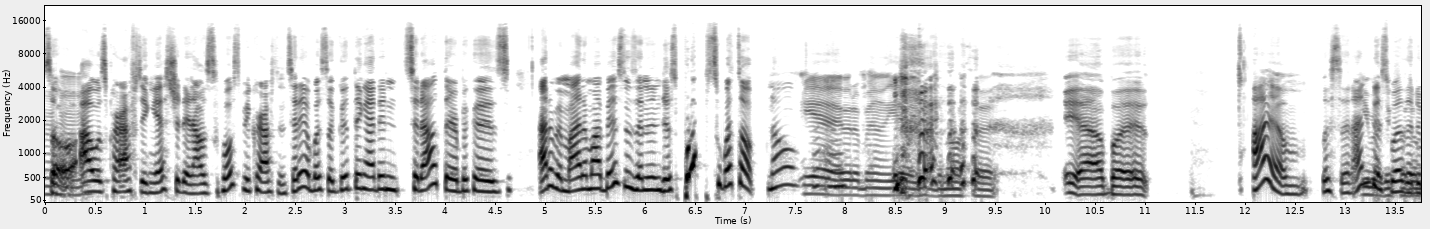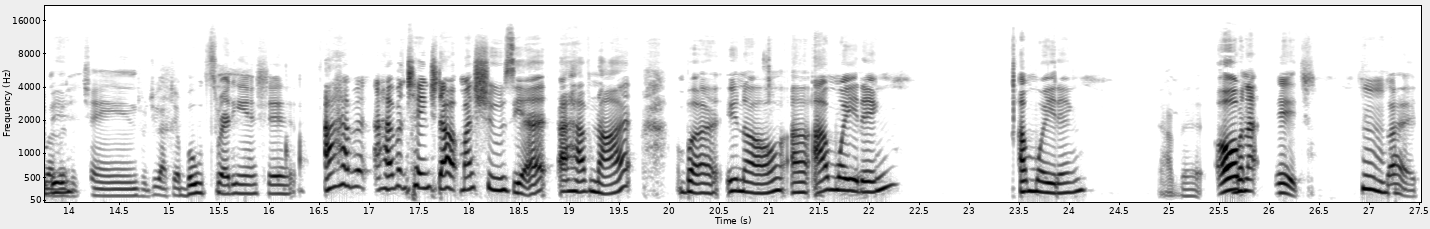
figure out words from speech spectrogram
So Mhm. I was crafting yesterday and I was supposed to be crafting today, but it's a good thing I didn't sit out there because I'd have been minding my business and then just whoop, sweat up. No. yeah, mm-mm. it would have been. Yeah, been. Yeah, but I am listen, I need this weather the to be to change, but you got your boots ready and shit. I haven't I haven't changed out my shoes yet. I have not. But you know, uh, I'm waiting. I'm waiting. I bet. Oh, When I- bitch. Hmm. Go ahead.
